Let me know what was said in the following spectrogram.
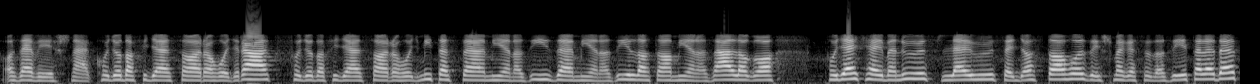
az evésnek, hogy odafigyelsz arra, hogy ráksz, hogy odafigyelsz arra, hogy mit eszel, milyen az íze, milyen az illata, milyen az állaga, hogy egy helyben ülsz, leülsz egy asztalhoz, és megeszed az ételedet,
